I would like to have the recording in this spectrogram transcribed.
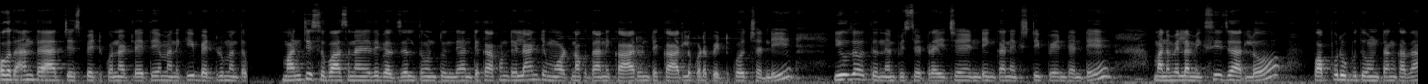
ఒకదాన్ని తయారు చేసి పెట్టుకున్నట్లయితే మనకి బెడ్రూమ్ అంతా మంచి సువాసన అనేది వెదజల్లుతూ ఉంటుంది. అంతేకాకుండా ఇలాంటి మోటన్ ఒక దాని కారు ఉంటే కార్లు కూడా పెట్టుకోవచ్చండి. యూజ్ అవుతుంది అనిపిస్తే ట్రై చేయండి. ఇంకా నెక్స్ట్ టిప్ ఏంటంటే మనం ఇలా మిక్సీ జార్లో పప్పు రుబ్బుతూ ఉంటాం కదా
